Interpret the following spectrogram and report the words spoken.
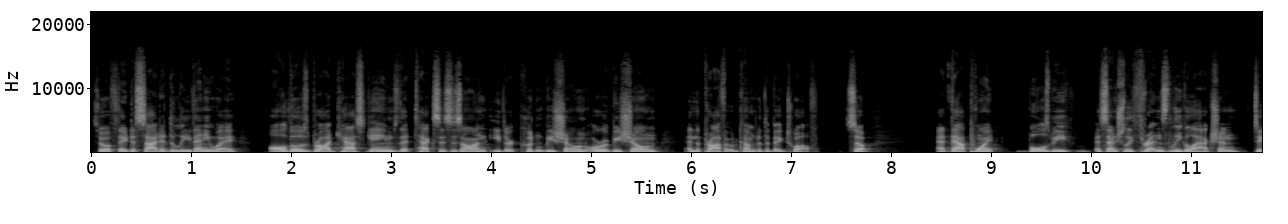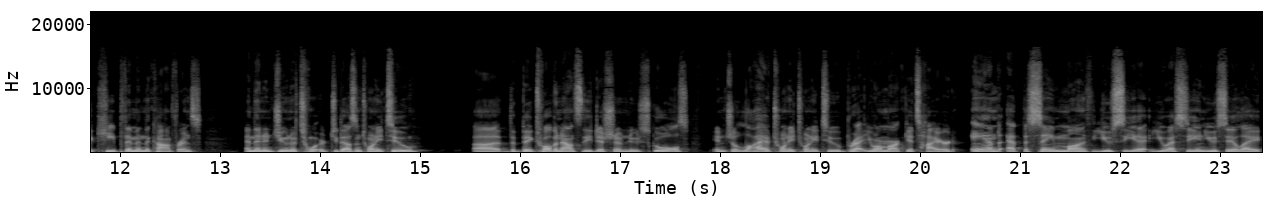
So if they decided to leave anyway, all those broadcast games that Texas is on either couldn't be shown or would be shown and the profit would come to the Big 12. So at that point, Bowlesby essentially threatens legal action to keep them in the conference. And then in June of 2022, uh, the Big 12 announced the addition of new schools. In July of 2022, Brett Yormark gets hired. And at the same month, UC, USC and UCLA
